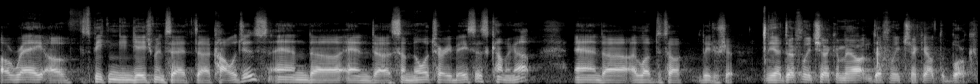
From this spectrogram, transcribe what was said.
array of speaking engagements at uh, colleges and uh, and uh, some military bases coming up, and I love to talk leadership yeah, definitely check them out and definitely check out the book.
